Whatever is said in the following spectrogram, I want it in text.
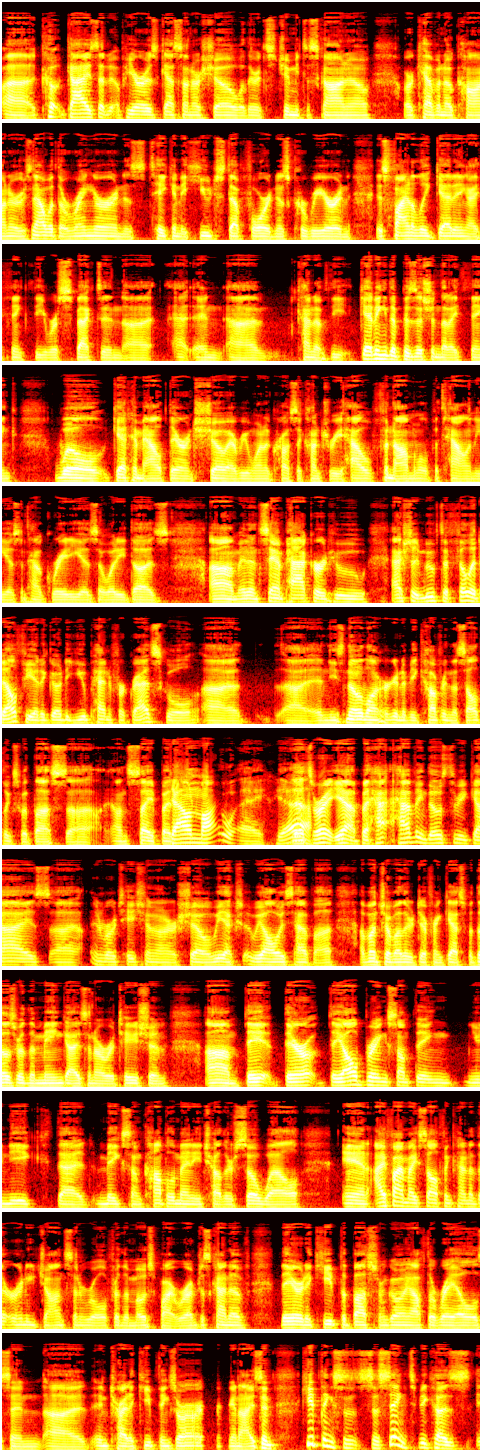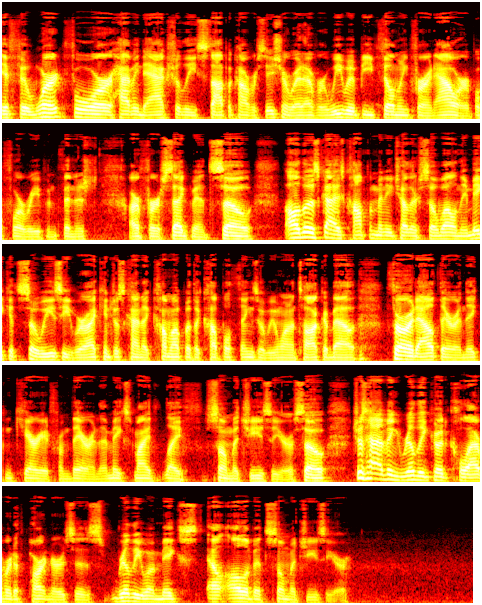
uh, co- guys that appear as guests on our show, whether it's Jimmy Toscano or Kevin O'Connor, who's now with the Ringer and has taken a huge step forward in his career and is finally getting, I think, the respect and uh, and uh, kind of the getting the position that I think will get him out there and show everyone across the country how phenomenal of a talent he is and how great he is at what he does. Um, and then Sam Packard, who actually moved to Philadelphia to go to UPenn for grad school. Uh, uh, and he's no longer going to be covering the Celtics with us uh, on site. But Down my way. Yeah. that's right, yeah. But ha- having those three guys uh, in rotation on our show, and we actually we always have a, a bunch of other different guests, but those were the main guys in our rotation. Um, they they're they all bring something unique that makes them complement each other so well. And I find myself in kind of the Ernie Johnson role for the most part, where I'm just kind of there to keep the bus from going off the rails and uh, and try to keep things organized and keep things succinct. Because if it weren't for having to actually stop a conversation or whatever, we would be filming for an hour before we even finished our first segment. So all those guys complement each other so well, and they make it so easy where I can just kind of come up with a couple things that we want to talk about, throw it out there, and they can carry it from there, and that makes my life so much easier. So just having really good collaborative partners is really what makes all of it so much easier.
